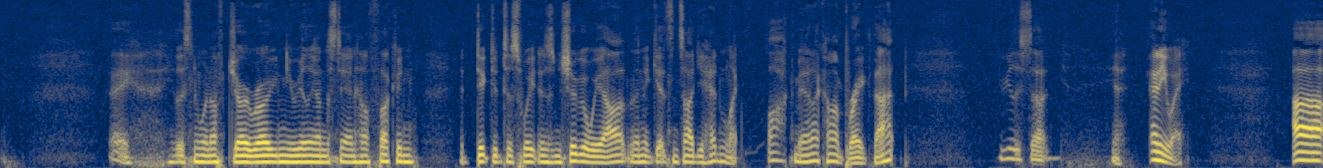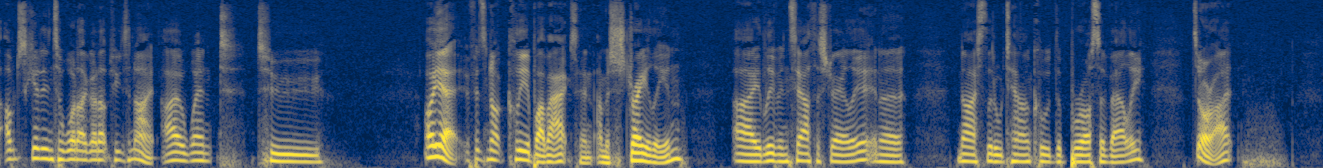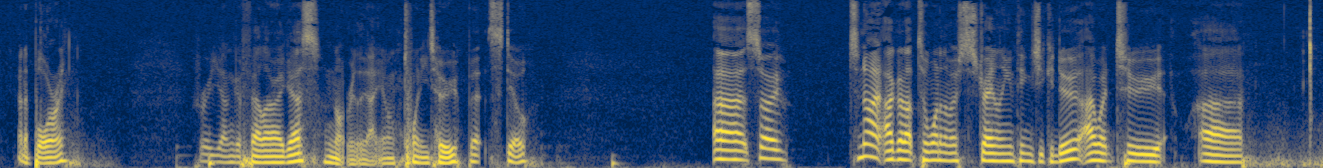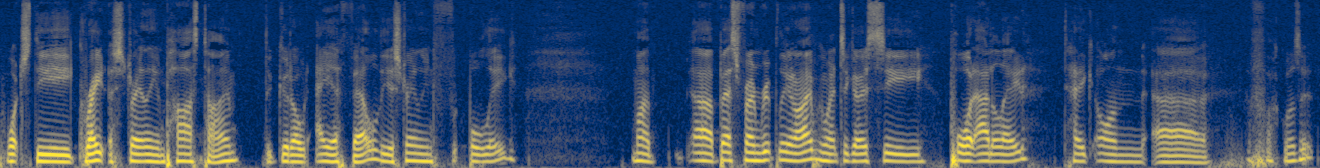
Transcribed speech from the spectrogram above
hey, you listen to enough Joe Rogan, you really understand how fucking addicted to sweetness and sugar we are, and then it gets inside your head and like, fuck, man, I can't break that. You really start, yeah. Anyway, uh, I'll just get into what I got up to tonight. I went to, oh yeah, if it's not clear by my accent, I'm Australian. I live in South Australia in a nice little town called the Barossa Valley. It's all right, kind of boring for a younger fella, I guess. I'm not really that young, 22, but still. Uh, so tonight I got up to one of the most Australian things you can do. I went to uh, watch the Great Australian Pastime, the good old AFL, the Australian Football League. My uh, best friend Ripley and I we went to go see Port Adelaide take on uh, the fuck was it?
